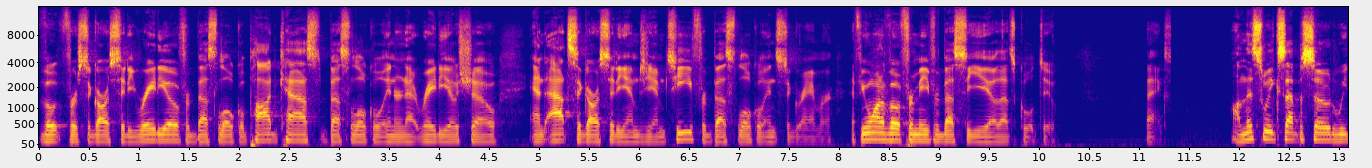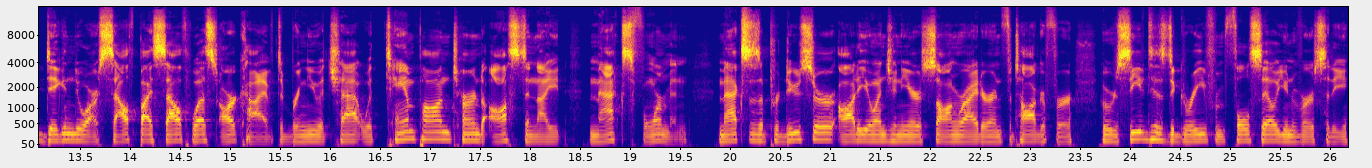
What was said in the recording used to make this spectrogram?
Vote for Cigar City Radio for Best Local Podcast, Best Local Internet Radio Show, and at Cigar City MGMT for Best Local Instagrammer. If you want to vote for me for Best CEO, that's cool too. Thanks. On this week's episode, we dig into our South by Southwest archive to bring you a chat with Tampan turned Austinite Maxx Forman. Max is a producer, audio engineer, songwriter, and photographer who received his degree from Full Sail University,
